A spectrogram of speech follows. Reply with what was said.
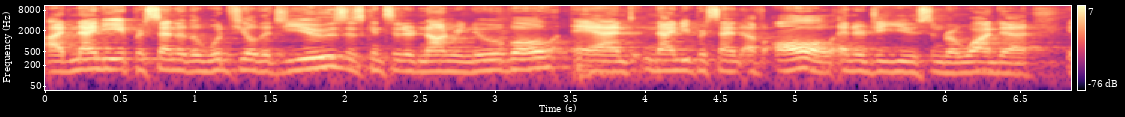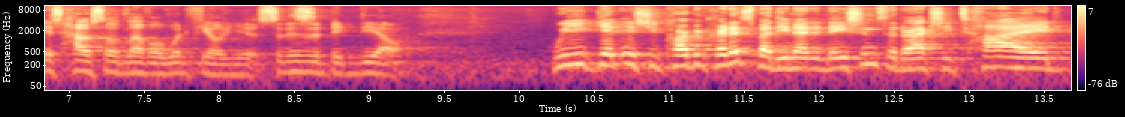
98% uh, of the wood fuel that's used is considered non-renewable, and 90% of all energy use in Rwanda is household level wood fuel use. So this is a big deal. We get issued carbon credits by the United Nations that are actually tied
